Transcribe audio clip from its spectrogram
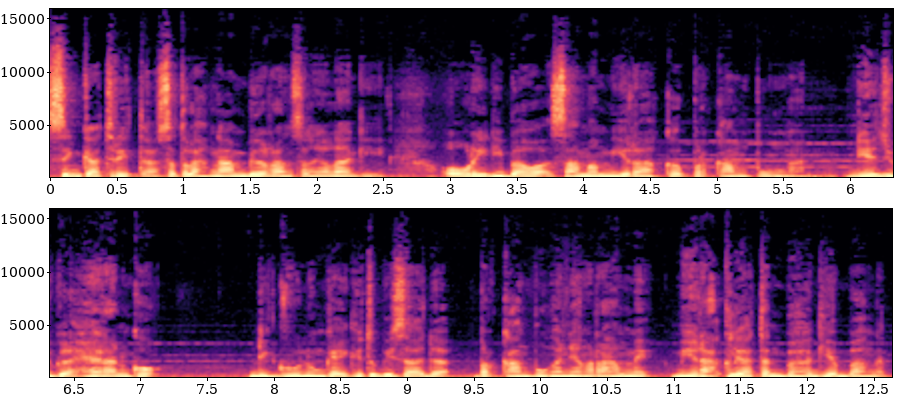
Singkat cerita, setelah ngambil ranselnya lagi, Ori dibawa sama Mira ke perkampungan. Dia juga heran kok, di gunung kayak gitu bisa ada perkampungan yang rame. Mira kelihatan bahagia banget.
